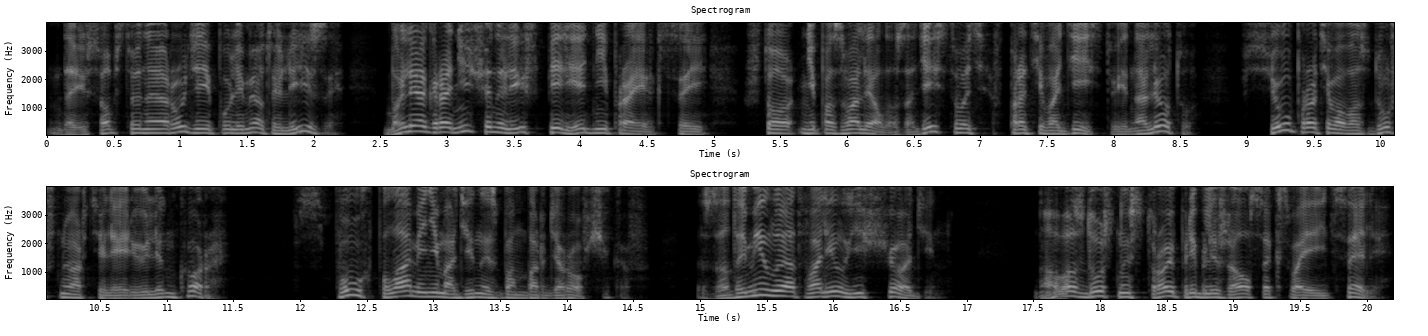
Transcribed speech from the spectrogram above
Да и собственные орудия и пулеметы Лизы были ограничены лишь передней проекцией — что не позволяло задействовать в противодействии налету всю противовоздушную артиллерию линкора. Вспух пламенем один из бомбардировщиков. Задымил и отвалил еще один. Но воздушный строй приближался к своей цели.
